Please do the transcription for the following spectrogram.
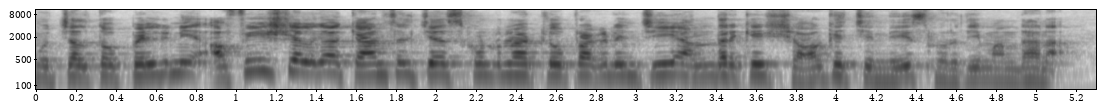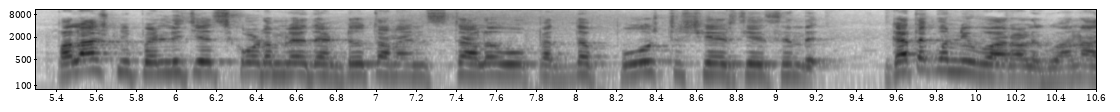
ముచ్చల్తో పెళ్ళిని అఫీషియల్గా క్యాన్సిల్ చేసుకుంటున్నట్లు ప్రకటించి అందరికీ షాక్ ఇచ్చింది స్మృతి మందాన. పలాష్ని పెళ్ళి చేసుకోవడం లేదంటూ తన ఇన్స్టాలో ఓ పెద్ద పోస్ట్ షేర్ చేసింది. గత కొన్ని వారాలుగా నా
